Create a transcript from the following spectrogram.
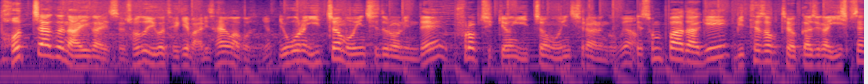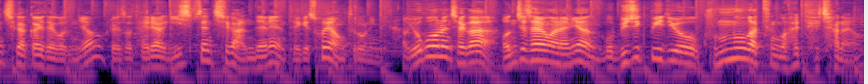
더 작은 아이가 있어요. 저도 이거 되게 많이 사용하거든요. 요거는 2.5인치 드론인데 풀업 직경이 2.5인치라는 거고요. 손바닥이 밑에서부터 여기까지가 20cm 가까이 되거든요. 그래서 대략 20cm가 안 되는 되게 소형 드론입니다. 요거는 제가 언제 사용하냐면 뭐 뮤직비디오 군무 같은 거 할 때 있잖아요.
